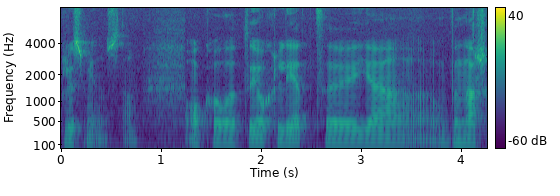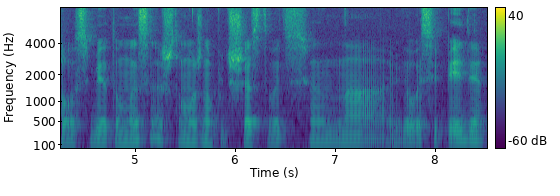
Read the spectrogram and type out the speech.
плюс-минус там около трех лет э, я вынашивал себе эту мысль, что можно путешествовать на велосипеде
